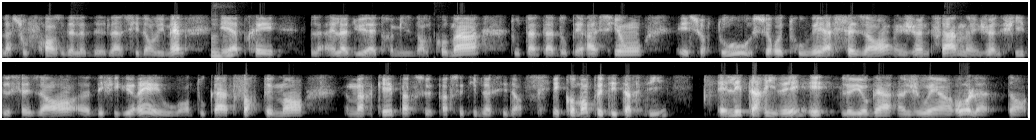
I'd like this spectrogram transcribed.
la, souffrance de l'incident lui-même mhm. et après elle a dû être mise dans le coma, tout un tas d'opérations et surtout se retrouver à 16 ans, une jeune femme, une jeune fille de 16 ans euh, défigurée ou en tout cas fortement marquée par ce, par ce type d'accident. Et comment petit à petit elle est arrivée, et le yoga a joué un rôle dans,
